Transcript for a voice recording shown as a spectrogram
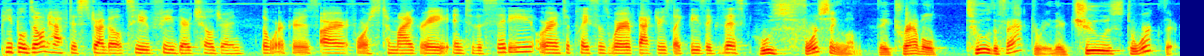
people don't have to struggle to feed their children. The workers are forced to migrate into the city or into places where factories like these exist. Who's forcing them? They travel to the factory. They choose to work there.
